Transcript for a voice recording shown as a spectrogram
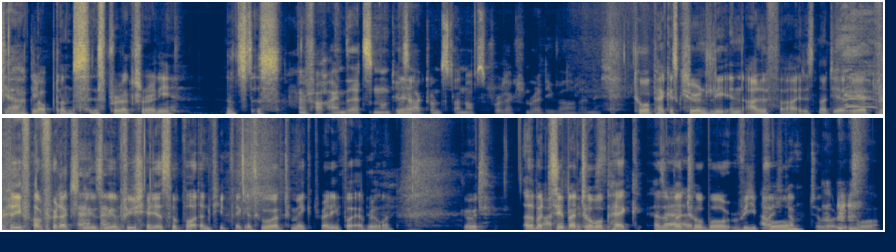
Ja, glaubt uns, ist Production ready nutzt es. Einfach einsetzen und ihr ja. sagt uns dann, ob es production ready war oder nicht. TurboPack is currently in alpha. It is not yet, yet ready for production use. We appreciate your support and feedback as we work to make it ready for everyone. Gut. Also bei, steht bei TurboPack, also äh, bei Turbo Repo. Aber ich glaub, Turbo Repo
